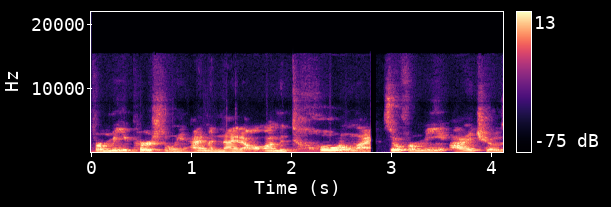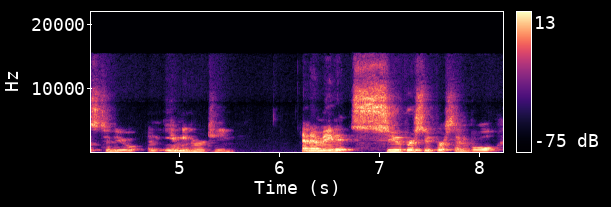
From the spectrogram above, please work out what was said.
For me personally, I'm a night owl. I'm a total night. So for me, I chose to do an evening routine. And I made it super, super simple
